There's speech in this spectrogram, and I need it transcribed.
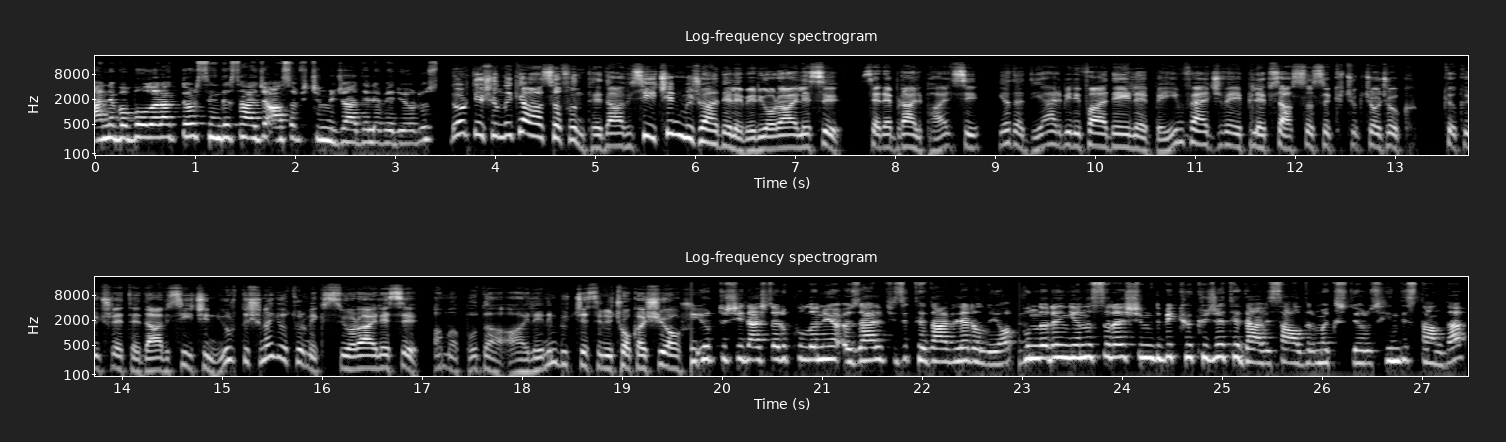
Anne baba olarak 4 senedir sadece Asaf için mücadele veriyoruz. 4 yaşındaki Asaf'ın tedavisi için mücadele veriyor ailesi. Serebral palsi ya da diğer bir ifadeyle beyin felci ve epilepsi hastası küçük çocuk kök hücre tedavisi için yurt dışına götürmek istiyor ailesi. Ama bu da ailenin bütçesini çok aşıyor. Yurt dışı ilaçları kullanıyor, özel fizik tedaviler alıyor. Bunların yanı sıra şimdi bir kök hücre tedavisi aldırmak istiyoruz Hindistan'da.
